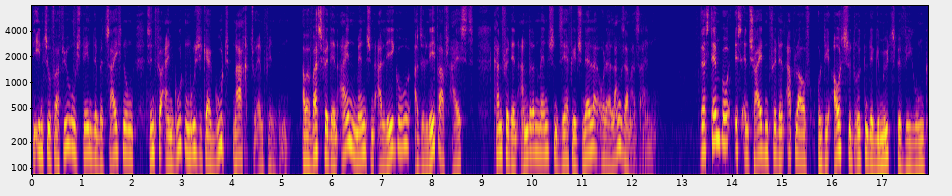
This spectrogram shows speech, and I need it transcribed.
die ihm zur Verfügung stehenden Bezeichnungen sind für einen guten Musiker gut nachzuempfinden. Aber was für den einen Menschen allegro, also lebhaft heißt, kann für den anderen Menschen sehr viel schneller oder langsamer sein. Das Tempo ist entscheidend für den Ablauf und die auszudrückende Gemütsbewegung,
